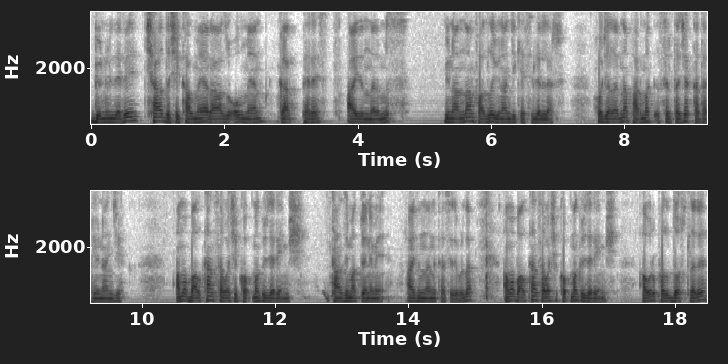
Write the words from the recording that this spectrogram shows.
gönülleri çağ dışı kalmaya razı olmayan garpperest aydınlarımız Yunan'dan fazla Yunancı kesilirler. Hocalarına parmak ısırtacak kadar Yunancı. Ama Balkan Savaşı kopmak üzereymiş. Tanzimat dönemi aydınlarını kastediyor burada. Ama Balkan Savaşı kopmak üzereymiş. Avrupalı dostları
